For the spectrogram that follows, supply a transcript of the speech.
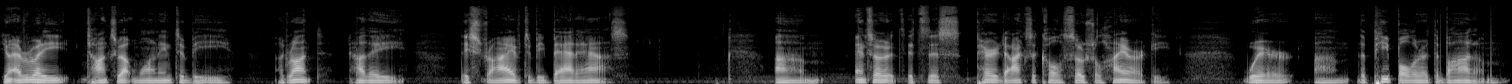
You know, everybody talks about wanting to be a grunt, how they they strive to be badass. Um, and so it's, it's this paradoxical social hierarchy where um, the people are at the bottom,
